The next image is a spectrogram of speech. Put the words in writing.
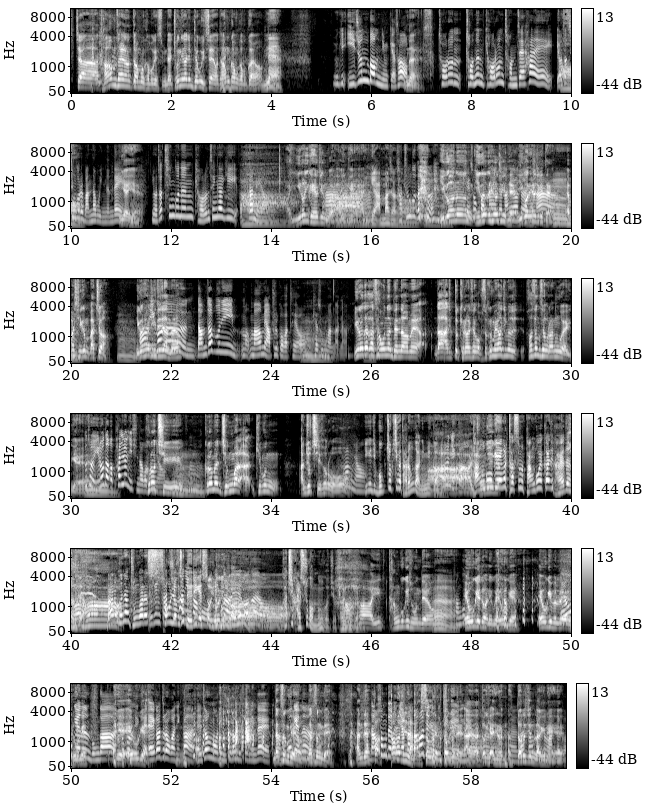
자, 다음 사연 또 한번 가보겠습니다. 정리가 좀 되고 있어요. 다음 거 한번 가볼까요? 예. 네. 여기 이준범님께서 네. 저런 저는 결혼 전제 하에 여자친구를 어. 만나고 있는데 예, 예. 여자친구는 결혼 생각이 없다네요. 아, 이러니까 헤어지는 거야, 아. 이게. 이게 안 맞아서. 같은 분을 이, 거는 계속 이거는 만나야 헤어지게 돼. 헤어져야 이건 헤어지게 돼. 음. 에바 씨 이건 맞죠? 이건 아, 헤어지게 되지 않나요? 이거는 남자분이 마, 마음이 아플 것 같아요. 계속 만나면. 이러다가 4, 5년 된 다음에 나 아직도 결혼할 생각 없어. 그러면 헤어지면 허송세월 하는 거야, 이게. 그렇죠. 이러다가 8년이 지나거든요. 그렇지. 그러면 정말 아, 기분 안 좋지, 서로. 그럼요. 이게 이제 목적지가 다른 거 아닙니까? 그러니까. 아, 당고갱을 탔으면 당고에까지 가야 되는데 아하. 나는 그냥 중간에 서울역에서. 내리겠어 이런 그러니까. 맞아요. 맞아요. 같이 갈 수가 없는 거죠 결국에. 하하, 이 당국이 좋은데요. 네. 애호개도 아니고 애호개. 애호개 별로예요. 애호개는 애호개. 뭔가 예, 조금 애호개. 이렇게 애가 들어가니까 애정 어린 그런 느낌인데 낙성대요. 낙성대. 안 돼? 아, 낙성대는 떨어질 약간 락. 떨어지는 낙성대 느낌이 떡이네. 있네요. 아, 떡이 아니라 네, 떨어지는 락이네.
